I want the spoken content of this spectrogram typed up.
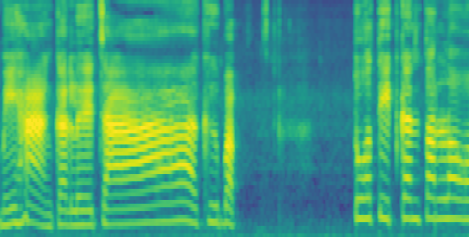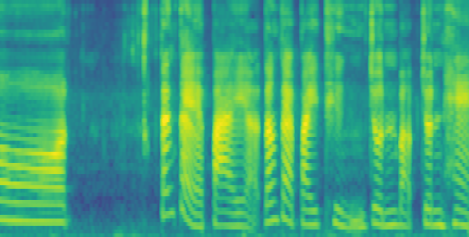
ไม่ห่างกันเลยจ้า คือแบบ ตัวติดกันตลอด ตั้งแต่ไปอะ ตั้งแต่ไปถึงจนแบบจนแห่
